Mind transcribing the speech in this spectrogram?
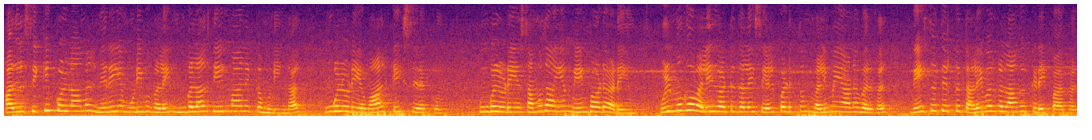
அதில் சிக்கிக்கொள்ளாமல் நிறைய முடிவுகளை உங்களால் தீர்மானிக்க முடிந்தால் உங்களுடைய வாழ்க்கை சிறக்கும். உங்களுடைய சமுதாயம் மேம்பாடு அடையும். உள்முக வழிகாட்டுதலை செயல்படுத்தும் வலிமையானவர்கள் தேசத்திற்கு தலைவர்களாக கிடைப்பார்கள்.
